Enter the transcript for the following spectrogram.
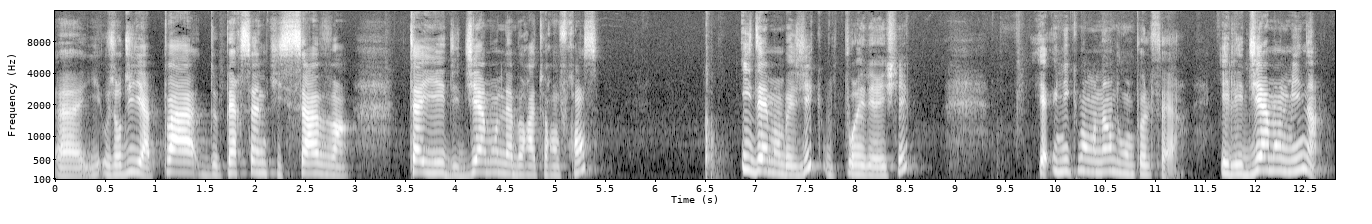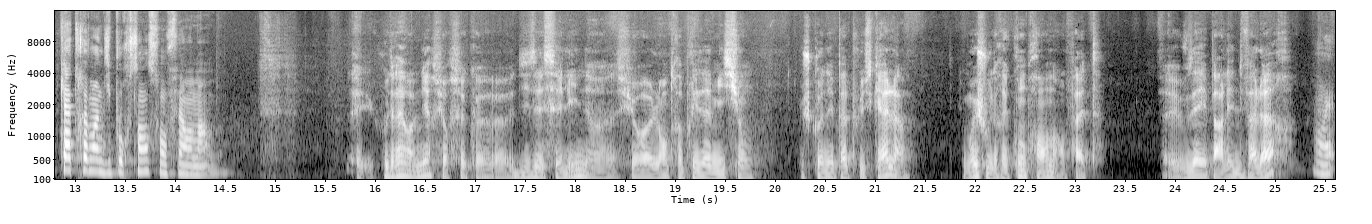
euh, aujourd'hui, il n'y a pas de personnes qui savent tailler des diamants de laboratoire en France. Idem en Belgique, vous pourrez vérifier. Il y a uniquement en Inde où on peut le faire. Et les diamants de mine, 90% sont faits en Inde. Je voudrais revenir sur ce que disait Céline euh, sur l'entreprise à mission. Je connais pas plus qu'elle. Moi, je voudrais comprendre, en fait. Euh, Vous avez parlé de valeur, Ouais.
